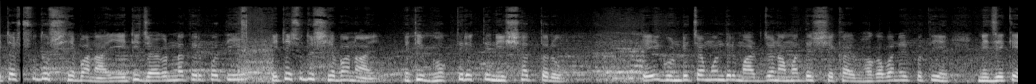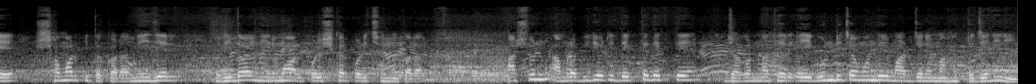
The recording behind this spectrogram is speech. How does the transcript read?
এটা শুধু সেবা নয়, এটি জগন্নাথের প্রতি, এটা শুধু সেবা নয়, এটি ভক্তির একটি নিঃস্বার্থ রূপ। এই গুন্ডিচা মন্দির মার্জন আমাদের শেখায়, ভগবানের প্রতি নিজেকে সমর্পিত করা, নিজের হৃদয় নির্মল, পরিষ্কার, পরিচ্ছন্ন করা। আসুন আমরা ভিডিওটি দেখতে দেখতে জগন্নাথের এই গুন্ডিচা মন্দির মার্জনের মাহাত্ম জেনে নিই।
